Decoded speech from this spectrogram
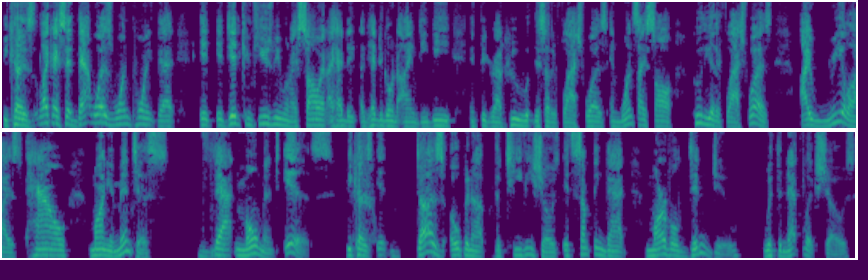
because, like I said, that was one point that it, it did confuse me when I saw it. I had to I had to go into IMDb and figure out who this other Flash was. And once I saw who the other Flash was, I realized how monumentous that moment is because it does open up the TV shows. It's something that Marvel didn't do with the Netflix shows,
